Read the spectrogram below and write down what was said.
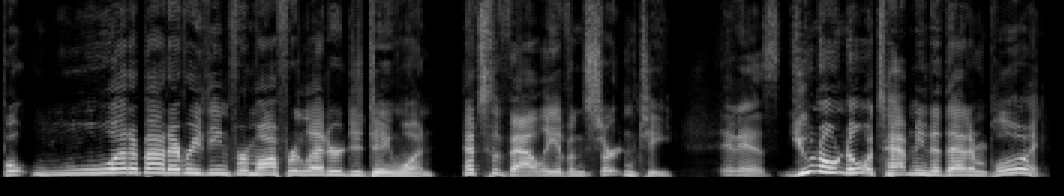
But what about everything from offer letter to day one? That's the valley of uncertainty. It is. You don't know what's happening to that employee.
